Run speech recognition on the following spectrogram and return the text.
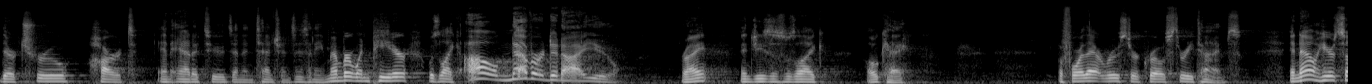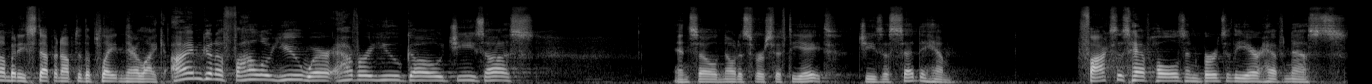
their true heart and attitudes and intentions, isn't he? Remember when Peter was like, I'll never deny you, right? And Jesus was like, okay. Before that rooster crows three times. And now here's somebody stepping up to the plate and they're like, I'm going to follow you wherever you go, Jesus. And so notice verse 58 Jesus said to him, Foxes have holes and birds of the air have nests,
